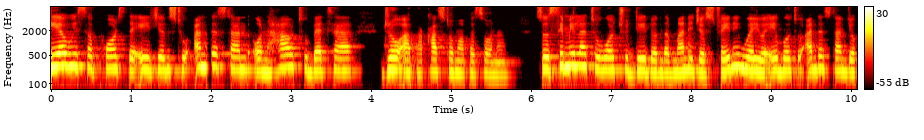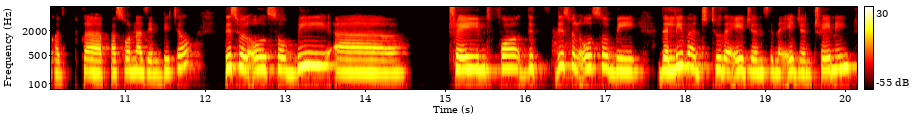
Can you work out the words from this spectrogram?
Here we support the agents to understand on how to better draw up a customer persona. So similar to what you did on the manager's training, where you're able to understand your uh, personas in detail, this will also be uh, trained for, this, this will also be delivered to the agents in the agent training.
